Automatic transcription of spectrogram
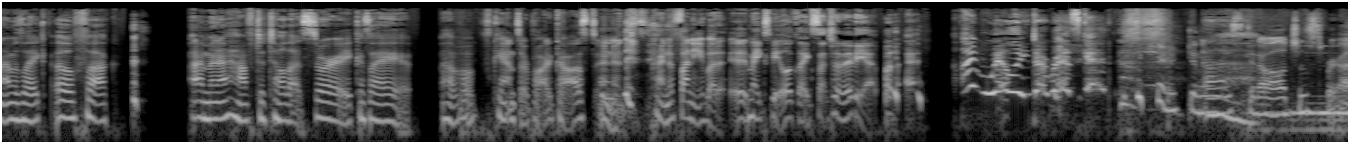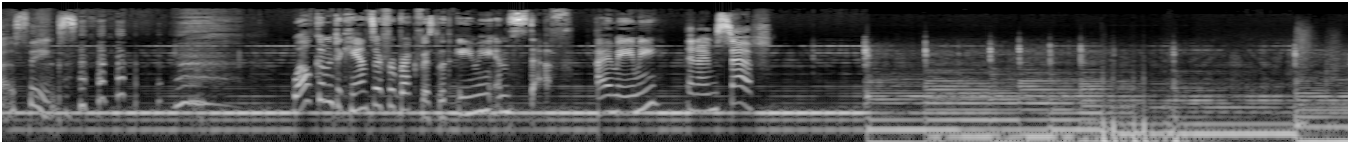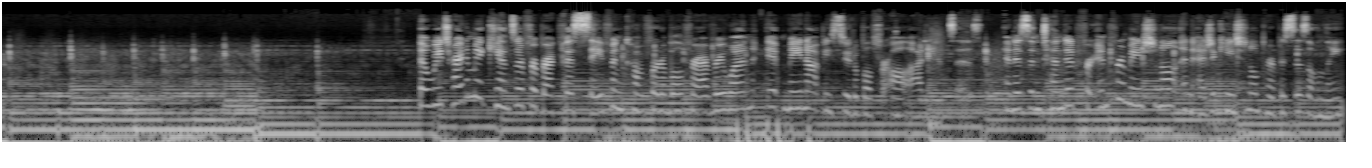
And I was like, oh, fuck. I'm going to have to tell that story because I have a cancer podcast and it's kind of funny, but it makes me look like such an idiot. But I, I'm willing to risk it. You're gonna risk it all just for us. Thanks. Welcome to Cancer for Breakfast with Amy and Stef. I'm Amy. And I'm Stef. Try to make Cancer for Breakfast safe and comfortable for everyone, it may not be suitable for all audiences and is intended for informational and educational purposes only.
